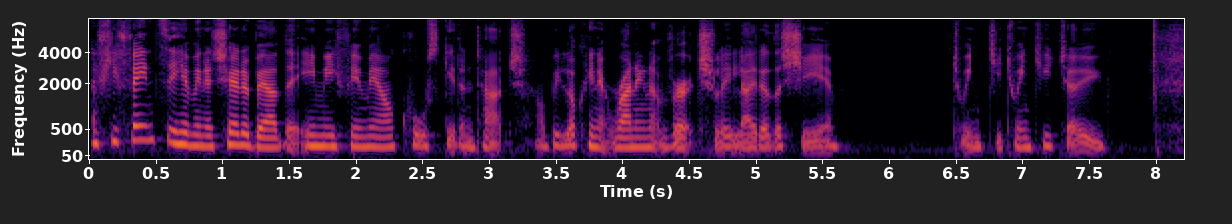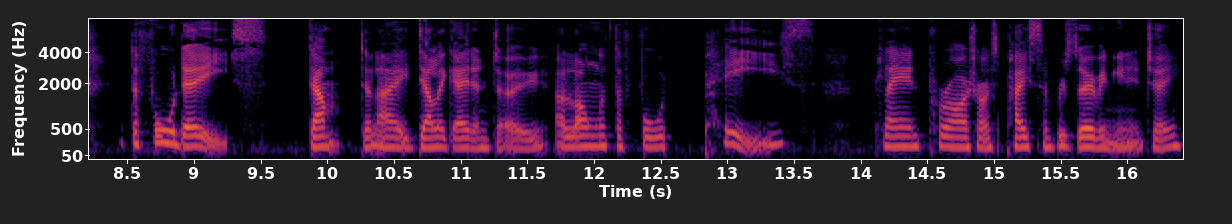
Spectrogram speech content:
If you fancy having a chat about the MFML course, get in touch. I'll be looking at running it virtually later this year, 2022. The four Ds dump, delay, delegate, and do, along with the four P's, plan, prioritise, pace, and preserving energy,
